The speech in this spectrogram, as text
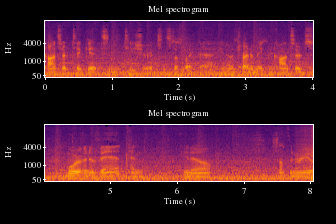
concert tickets and t-shirts and stuff like that you know trying to make the concerts more of an event and you know something real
